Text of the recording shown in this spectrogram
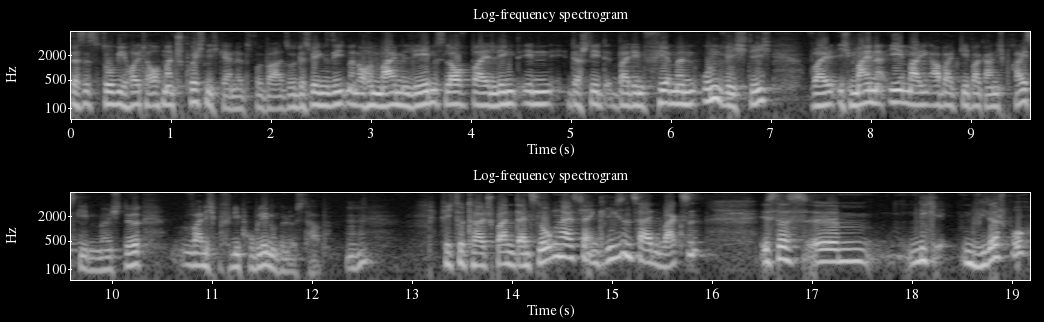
das ist so wie heute auch, man spricht nicht gerne drüber. Also deswegen sieht man auch in meinem Lebenslauf bei LinkedIn, da steht bei den Firmen unwichtig, weil ich meine ehemaligen Arbeitgeber gar nicht preisgeben möchte, weil ich für die Probleme gelöst habe. Mhm. Finde ich total spannend. Dein Slogan heißt ja in Krisenzeiten wachsen. Ist das ähm, nicht ein Widerspruch?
